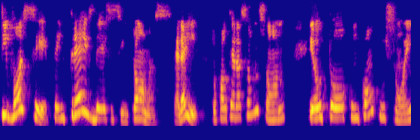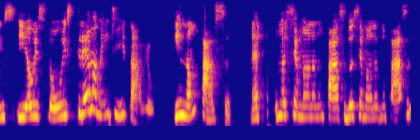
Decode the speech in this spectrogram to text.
Se você tem três desses sintomas, peraí, estou com alteração no sono, eu estou com compulsões e eu estou extremamente irritável. E não passa. Né? Uma semana não passa, duas semanas não passa.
